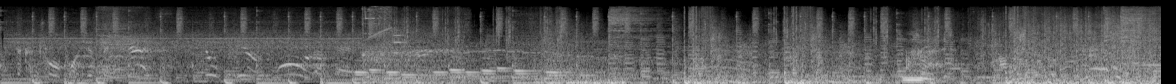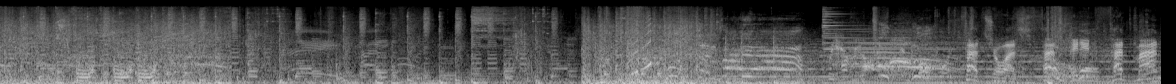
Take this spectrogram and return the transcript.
The control point is being... Fat your ass, fat-headed fat man!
